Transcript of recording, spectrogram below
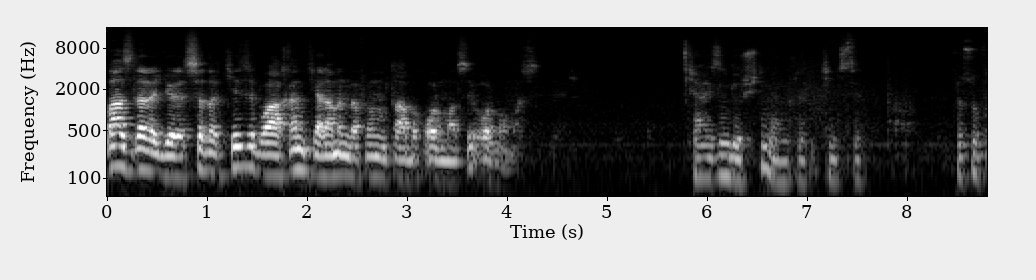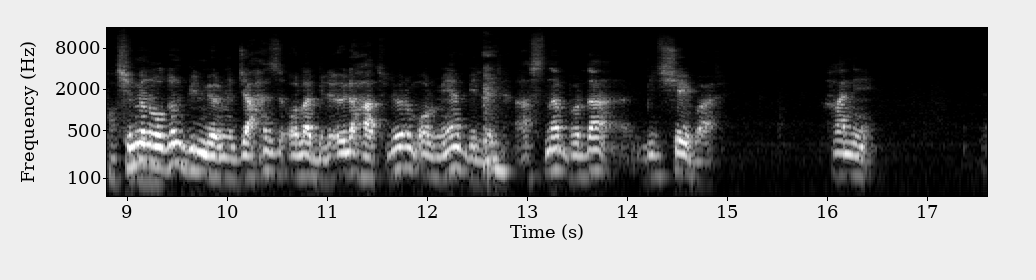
Bazılara göre sıdık kizip vakan kelamın mefhumunun mutabık olması olmaması. Caiz'in görüşü değil mi burada ikincisi? Kimin olduğunu bilmiyorum. Cahiz olabilir. Öyle hatırlıyorum olmayabilir. Aslında burada bir şey var. Hani e,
